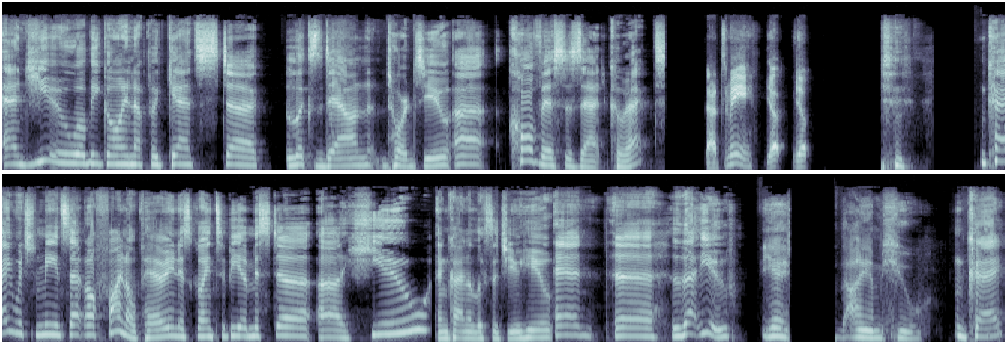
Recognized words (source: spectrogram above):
And you will be going up against, uh, looks down towards you. Uh, Corvus, is that correct? That's me. Yep, yep. Okay, which means that our final pairing is going to be a Mr. Uh, Hugh, and kind of looks at you, Hugh. And, uh, is that you? Yes, I am Hugh. Okay.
